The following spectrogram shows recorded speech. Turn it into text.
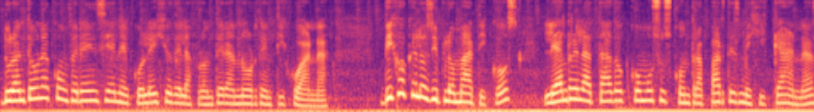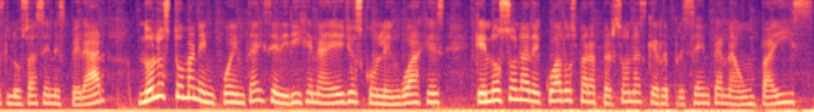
durante una conferencia en el Colegio de la Frontera Norte en Tijuana. Dijo que los diplomáticos le han relatado cómo sus contrapartes mexicanas los hacen esperar, no los toman en cuenta y se dirigen a ellos con lenguajes que no son adecuados para personas que representan a un país.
